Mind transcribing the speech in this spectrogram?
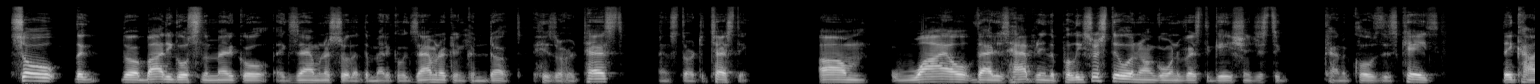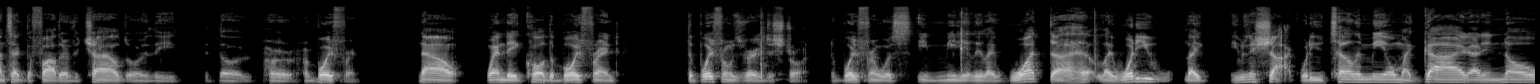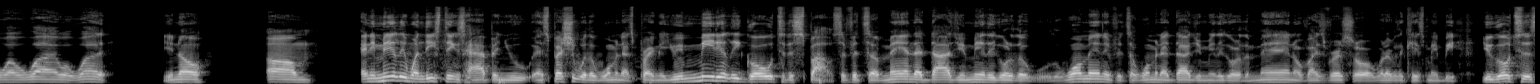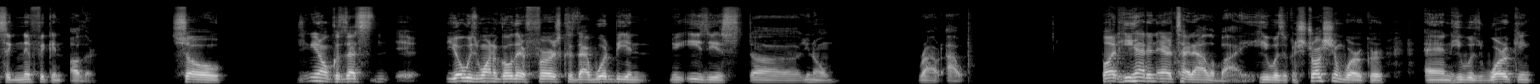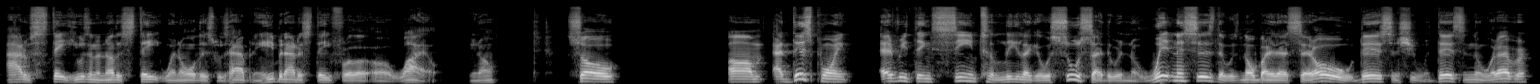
So the the body goes to the medical examiner so that the medical examiner can conduct his or her test and start the testing. Um, while that is happening, the police are still in ongoing investigation just to kind of close this case, they contact the father of the child or the the her her boyfriend. Now, when they called the boyfriend, the boyfriend was very distraught. The boyfriend was immediately like, "What the hell? Like, what do you like?" He was in shock. What are you telling me? Oh my god, I didn't know. Well, what? Well, what? You know, um, and immediately when these things happen, you, especially with a woman that's pregnant, you immediately go to the spouse. If it's a man that dies, you immediately go to the, the woman. If it's a woman that dies, you immediately go to the man, or vice versa, or whatever the case may be. You go to the significant other. So, you know, because that's you always want to go there first, because that would be an, the easiest, uh, you know, route out. But he had an airtight alibi. He was a construction worker and he was working out of state. He was in another state when all this was happening. He'd been out of state for a, a while, you know? So um at this point, everything seemed to lead like it was suicide. There were no witnesses. There was nobody that said, oh, this and she went this and then whatever.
